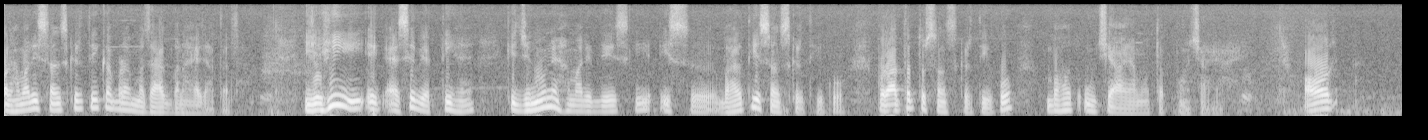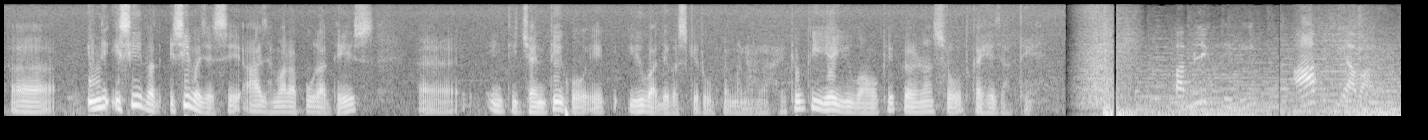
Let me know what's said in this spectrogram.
और हमारी संस्कृति का बड़ा मज़ाक बनाया जाता था। यही एक ऐसे व्यक्ति हैं कि जिन्होंने हमारे देश की इस भारतीय संस्कृति को, पुरातत्व संस्कृति को बहुत ऊँचे आयामों तक पहुँचाया है। और इन, इसी इसी वजह से आज हमारा पूरा देश इनकी जयंती को एक युवा दिवस के रूप में मना रहा है, क्योंकि ये युवाओं के प्रेरणा स्रोत कहे जाते हैं। पब्लिक टीवी, आपकी आवाज़।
